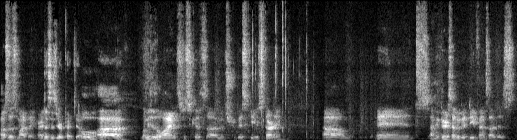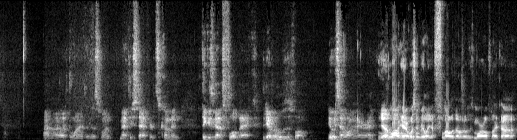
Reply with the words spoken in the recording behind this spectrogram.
Oh, so this is my pick, right? This is your pick, yeah. Oh, uh, let me do the Lions just because uh, Mitch Trubisky is starting. Um, and I mean, Bears have a good defense. I just, I don't know. I like the Lions in this one. Matthew Stafford's coming. I think he's got his flow back. Did he ever lose his flow? He always had long hair, right? Yeah, long hair. It wasn't really a flow though. It was more of like a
